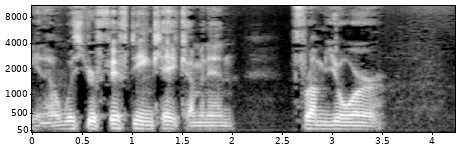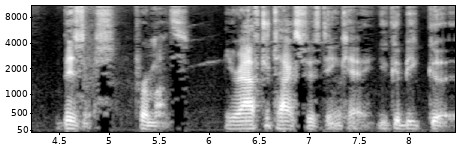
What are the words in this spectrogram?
You know, with your 15k coming in from your business per month, your after tax 15k, you could be good.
